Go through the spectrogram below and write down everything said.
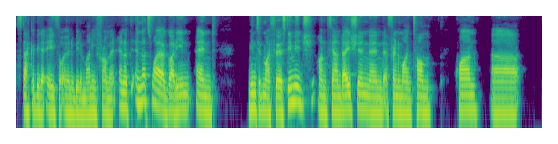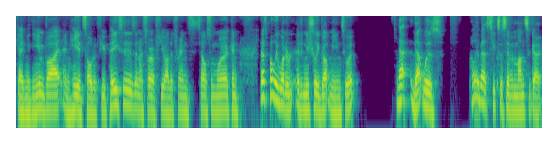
stack a bit of ETH or earn a bit of money from it, and and that's why I got in and minted my first image on Foundation, and a friend of mine, Tom Kwan, uh, gave me the invite, and he had sold a few pieces, and I saw a few other friends sell some work, and that's probably what it initially got me into it. That that was probably about six or seven months ago.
